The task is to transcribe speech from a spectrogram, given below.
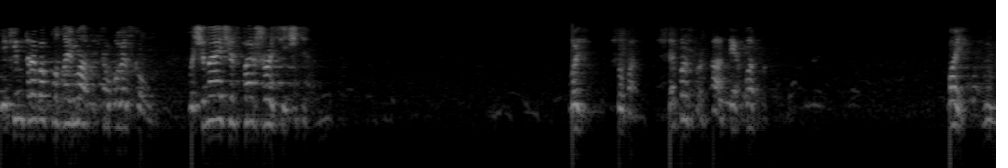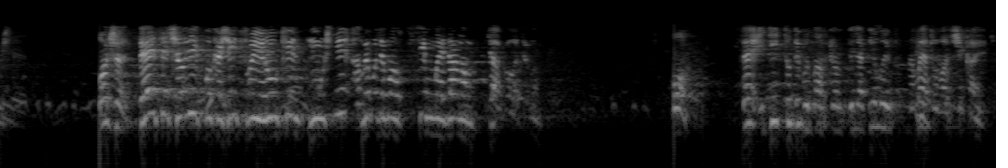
яким треба позайматися обов'язково, починаючи з 1 січня. Ось, що пан? Ще паспорт? А, техпаспорт. Ой, вибачте. Отже, 10 чоловік покажіть свої руки, мужні, а ми будемо всім майданом дякувати вам. О, все, ідіть туди, будь ласка, біля білої намету вас чекають.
